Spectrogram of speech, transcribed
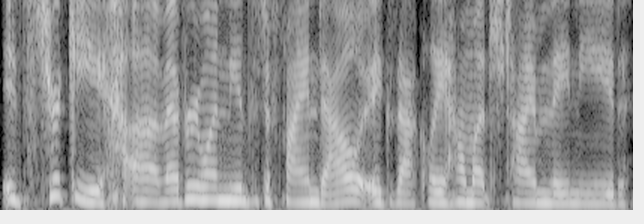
it's tricky. Um, everyone needs to find out exactly how much time they need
